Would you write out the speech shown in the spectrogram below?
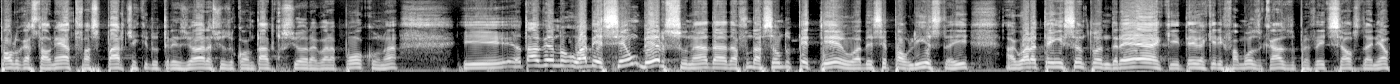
Paulo Gastal Neto, faço parte aqui do 13 Horas, fiz o contato com o senhor agora há pouco, né, e eu estava vendo, o ABC é um berço, né, da, da fundação do PT, o ABC paulista aí, agora tem Santo André, que teve aquele famoso caso do prefeito Celso Daniel,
